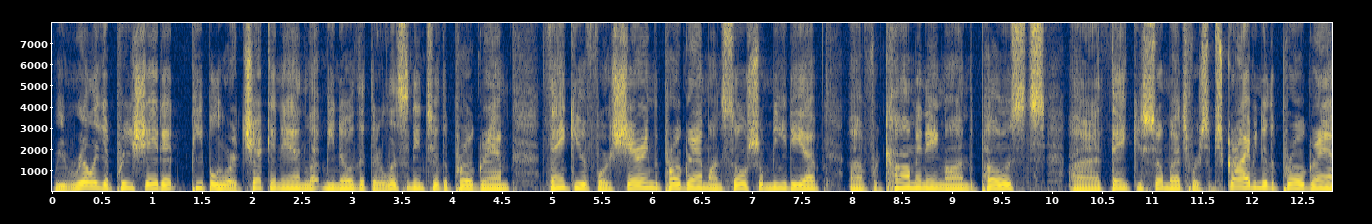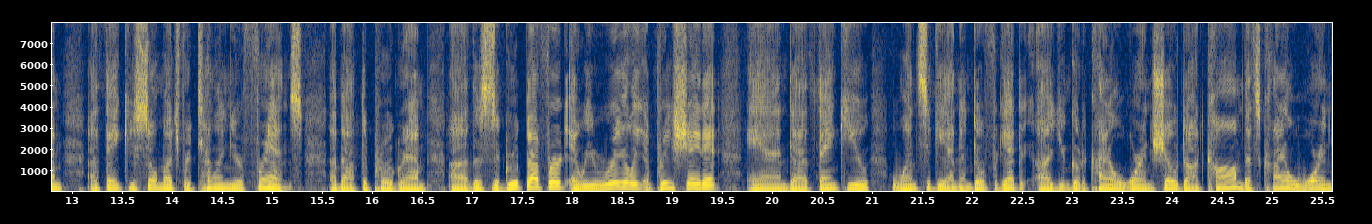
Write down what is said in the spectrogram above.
We really appreciate it. People who are checking in, let me know that they're listening to the program. Thank you for sharing the program on social media, uh, for commenting on the posts. Uh, thank you so much for subscribing to the program. Uh, thank you so much for telling your friends about the program. Uh, this is a group effort, and we really appreciate it. And uh, thank you once again. And don't forget, uh, you can go to KyleWarrenShow.com. That's Kyle Warren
